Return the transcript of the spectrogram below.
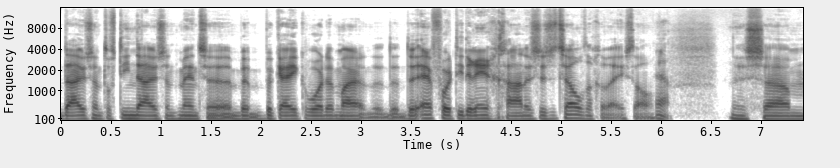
duizend of tienduizend mensen be- bekeken worden. Maar de, de effort die erin gegaan is, is hetzelfde geweest al. Ja. Dus ehm,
